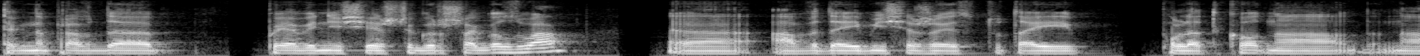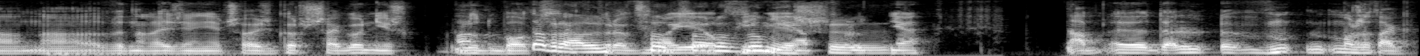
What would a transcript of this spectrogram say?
tak naprawdę pojawienie się jeszcze gorszego zła, e, a wydaje mi się, że jest tutaj poletko na, na, na wynalezienie czegoś gorszego niż lootboxy, dobra, które w co, mojej co opinii rozumiesz? absolutnie... A, e, w, może tak,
